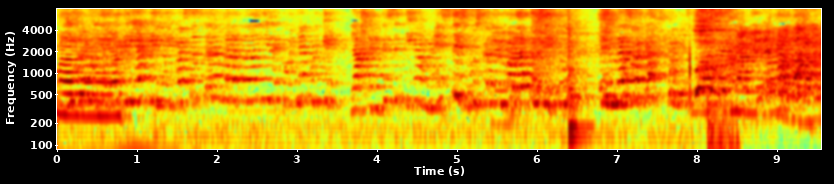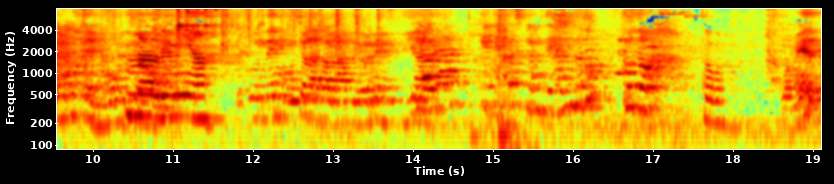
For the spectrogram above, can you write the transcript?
Madre Yo mía. creía que no ibas a estar embarazada ni de coña porque la gente se tira meses buscando embarazos y tú en unas vacaciones. Madre mía. Hunden mucho las vacaciones, Y tía. ahora, ¿qué te estás planteando? Todo. Todo. No me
